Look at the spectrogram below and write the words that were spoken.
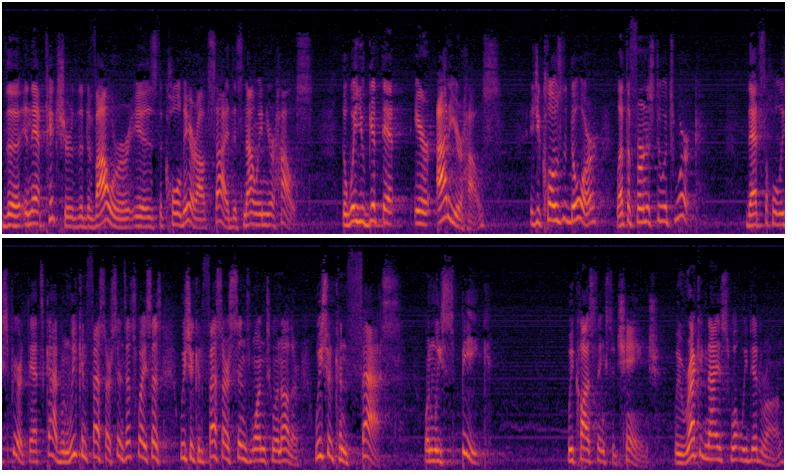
The, in that picture, the devourer is the cold air outside that's now in your house. The way you get that air out of your house is you close the door, let the furnace do its work. That's the Holy Spirit. That's God. When we confess our sins, that's why he says we should confess our sins one to another. We should confess when we speak we cause things to change. We recognize what we did wrong.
